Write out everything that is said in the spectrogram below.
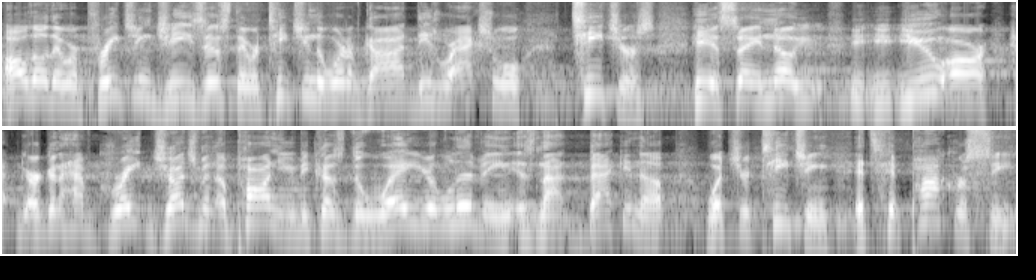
Although they were preaching Jesus, they were teaching the Word of God, these were actual teachers. He is saying, No, you, you are, are going to have great judgment upon you because the way you're living is not backing up what you're teaching. It's hypocrisy.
